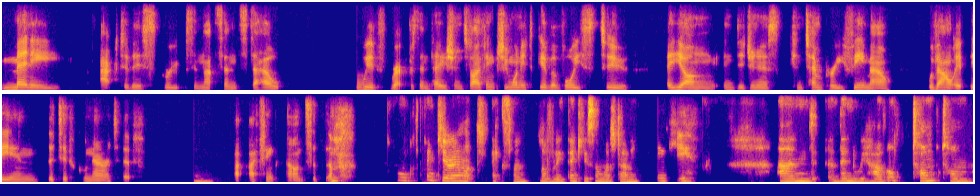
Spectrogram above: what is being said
many activist groups in that sense to help with representation. So I think she wanted to give a voice to a young Indigenous contemporary female without it being the typical narrative. Mm. I, I, think that answered them. Oh, thank you very much. Excellent. Lovely. Thank you so much, Dani. Thank you. And then we have, oh, Tom, Tom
